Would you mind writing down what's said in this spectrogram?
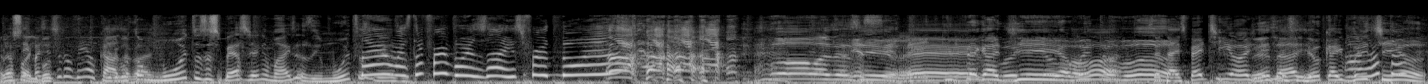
Olha só, Sim, ele mas botou, isso não vem ao ele caso botou agora. muitas espécies de animais, Zezinho. Muitos Não, mesmo. mas não foi Moisés, foi Noé. Boa, Zezinho. É, que pegadinha, muito, boa. boa. Você tá espertinho hoje, hein, Verdade, Zezinho? eu caí Ah, bonitinho.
